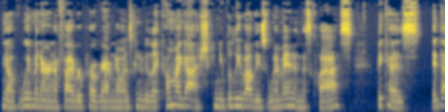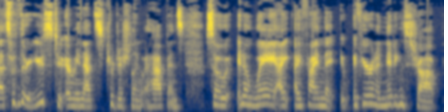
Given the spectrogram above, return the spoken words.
you know women are in a fiber program no one's going to be like oh my gosh can you believe all these women in this class because that's what they're used to i mean that's traditionally what happens so in a way i, I find that if you're in a knitting shop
